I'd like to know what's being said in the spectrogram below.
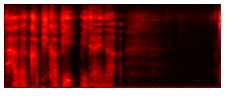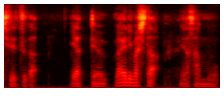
肌カピカピみたいな季節がやってまいりました。皆さんも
